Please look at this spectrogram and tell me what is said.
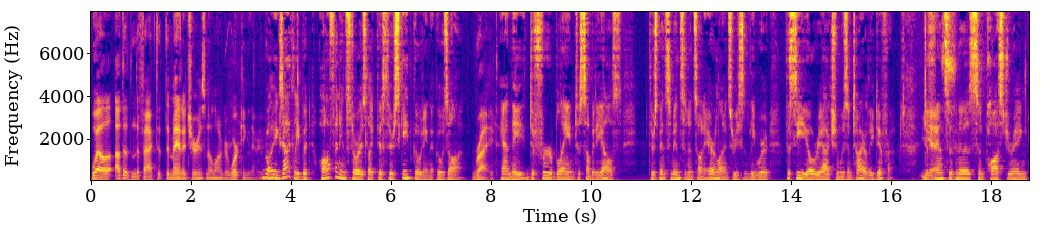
Well, other than the fact that the manager is no longer working there. Well, exactly. But often in stories like this, there's scapegoating that goes on. Right. And they defer blame to somebody else. There's been some incidents on airlines recently where the CEO reaction was entirely different. Yes. Defensiveness and posturing,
